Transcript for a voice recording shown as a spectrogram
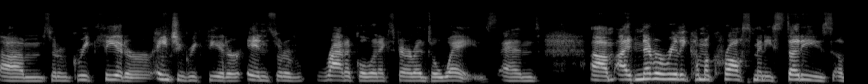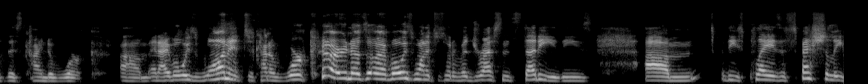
um, sort of Greek theater, ancient Greek theater, in sort of radical and experimental ways. And um, I'd never really come across many studies of this kind of work. Um, and I've always wanted to kind of work, or, you know, so I've always wanted to sort of address and study these um, these plays, especially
